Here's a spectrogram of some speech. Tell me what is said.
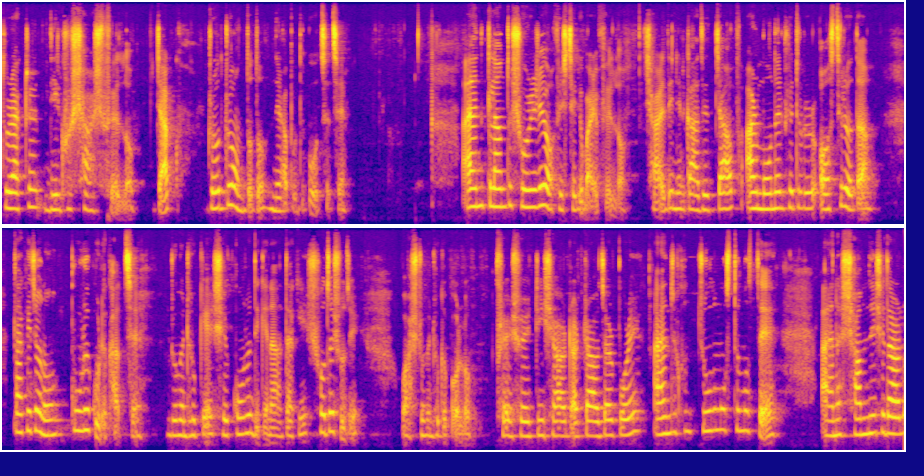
তোরা একটা দীর্ঘ শ্বাস ফেলল। যাক, রৌদ্র অন্তত নিরাপদে পৌঁছেছে। আয়ন ক্লান্ত শরীরে অফিস থেকে বাড়ি ফিরল। সারাদিনের কাজের চাপ আর মনের ভেতরের অস্থিরতা তাকে যেন পুড়ে কুড়ে খাচ্ছে। রুমে ঢুকে সে কোনো দিকে না তাকে সোজাসুজি ওয়াশরুমে ঢুকে পড়ল। ফ্রেশ হয়ে টি শার্ট আর ট্রাউজার পরে আয়ন যখন চুল মুছতে মুছতে আয়নার সামনে এসে দাঁড়াল।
